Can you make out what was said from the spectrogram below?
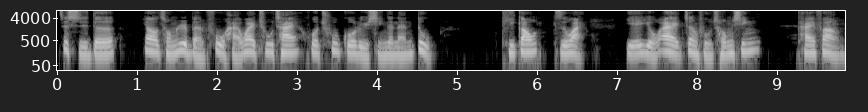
这使得要从日本赴海外出差或出国旅行的难度提高之外，也有碍政府重新开放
